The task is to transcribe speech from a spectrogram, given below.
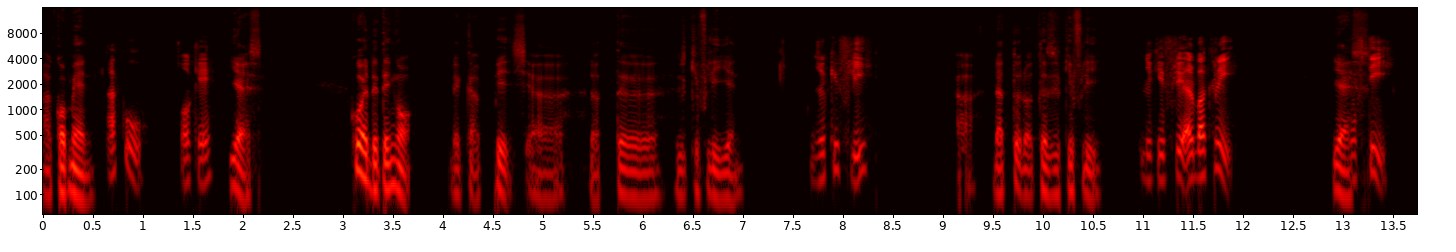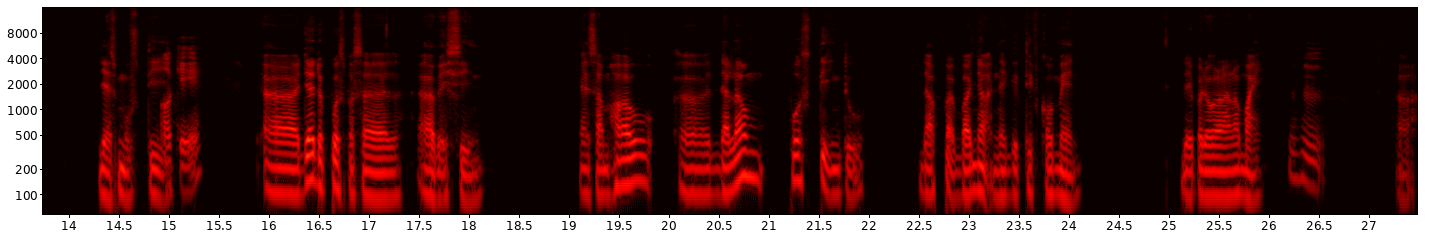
uh, komen. Aku. Okey. Yes. Aku ada tengok dekat page uh, Dr. Zulkifli kan. Zulkifli? Uh, Datuk Dr. Zulkifli. Zulkifli Al-Bakri? Yes. Mufti? Yes, Mufti. Okay. Uh, dia ada post pasal uh, vaksin. And somehow uh, dalam posting tu dapat banyak negative comment daripada orang ramai. Mm-hmm. Uh,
